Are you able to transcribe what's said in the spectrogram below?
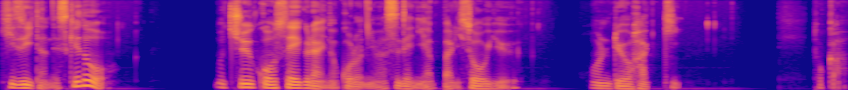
気づいたんですけどもう中高生ぐらいの頃にはすでにやっぱりそういう本領発揮とか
